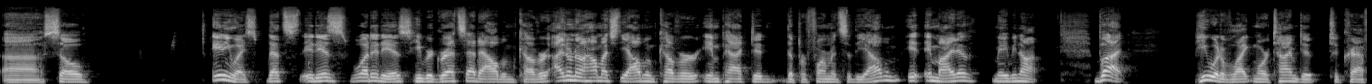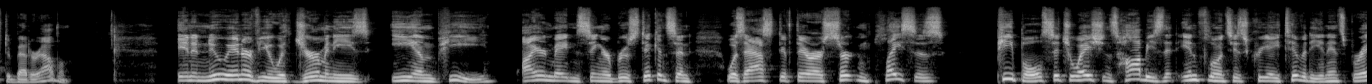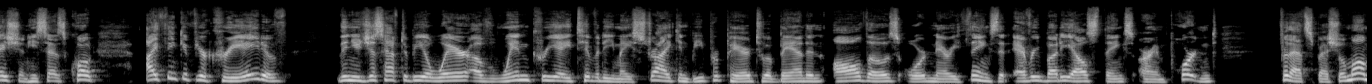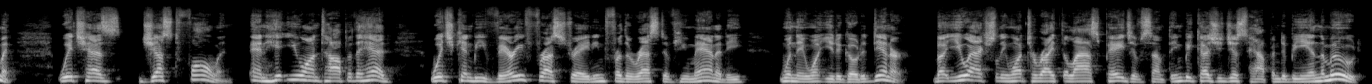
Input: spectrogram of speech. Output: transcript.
Uh, so anyways, that's it is what it is. He regrets that album cover. I don't know how much the album cover impacted the performance of the album. It, it might have, maybe not, but he would have liked more time to to craft a better album. In a new interview with Germany's EMP, Iron Maiden singer Bruce Dickinson was asked if there are certain places, people, situations, hobbies that influence his creativity and inspiration. He says, quote, I think if you're creative, then you just have to be aware of when creativity may strike and be prepared to abandon all those ordinary things that everybody else thinks are important for that special moment, which has just fallen and hit you on top of the head, which can be very frustrating for the rest of humanity when they want you to go to dinner. But you actually want to write the last page of something because you just happen to be in the mood.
